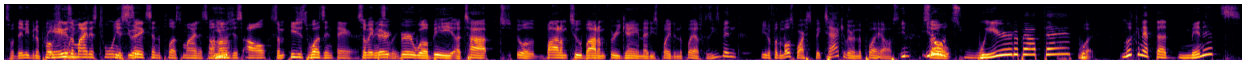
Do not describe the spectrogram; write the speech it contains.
So didn't even approach. Yeah, he was a 20. minus Yes, you 26 and a plus minus. So he Uh-huh. was just all. Some- he just wasn't there. So may very, very well be a top, t- well, bottom two, bottom three game that he's played in the playoffs because he's been, you know, for the most part, spectacular in the playoffs. You, you so know what's weird about that? what? Looking at the minutes,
